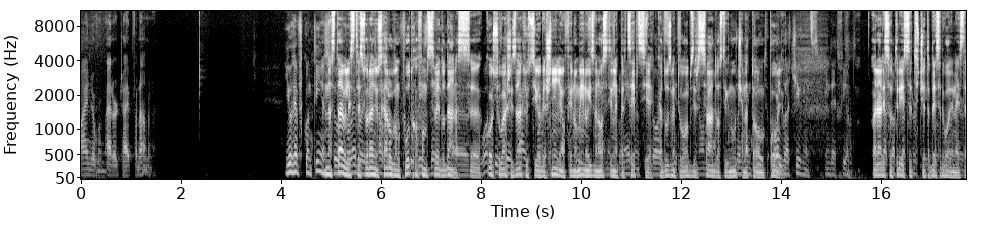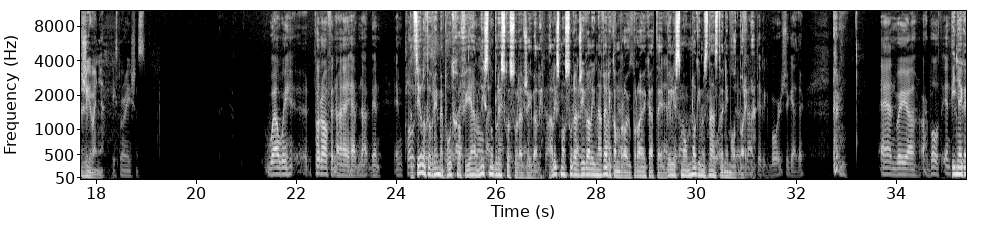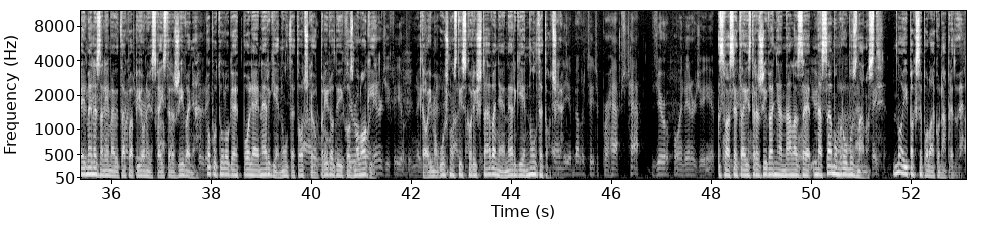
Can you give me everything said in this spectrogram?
Nastavili ste suradnju s Haroldom Puthoffom sve do danas. Koji su vaši zaključci i objašnjenja o fenomenu izvan osjetilne percepcije kad uzmete u obzir sva dostignuća na tom polju? Radi se o 30-40 godina istraživanja. Cijelo to vrijeme Puthoff i ja nismo blisko surađivali, ali smo surađivali na velikom broju projekata i bili smo u mnogim znanstvenim odborima. Uh, I njega i mene zanimaju takva pionirska istraživanja, poput uloge polja energije nulte točke u prirodi i kozmologiji, kao i mogućnost iskorištavanja energije nulte točke. Sva se ta istraživanja nalaze na samom rubu znanosti, no ipak se polako napreduje.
